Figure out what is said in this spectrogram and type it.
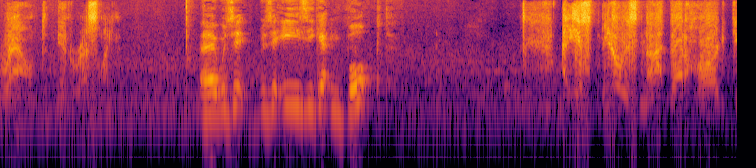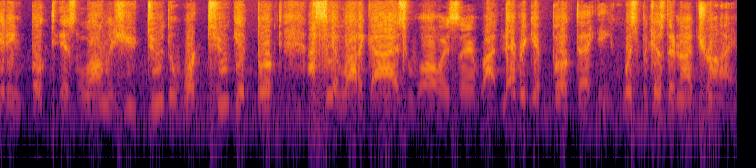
round in wrestling. Uh, was it was it easy getting booked? It's, know, it's not that hard getting booked as long as you do the work to get booked. I see a lot of guys who always say, well, I never get booked. It's because they're not trying.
